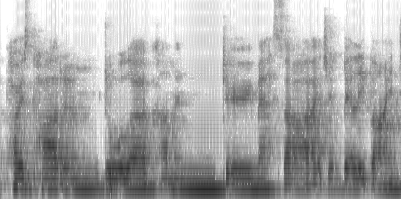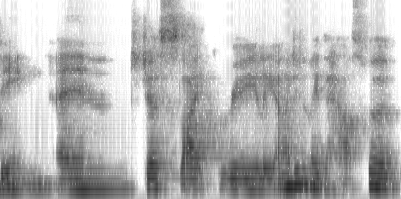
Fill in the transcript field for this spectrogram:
postpartum doula come and do massage and belly binding and just like really and I didn't leave the house for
